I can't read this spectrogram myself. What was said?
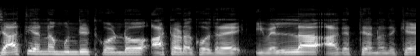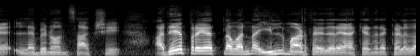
ಜಾತಿಯನ್ನು ಮುಂದಿಟ್ಕೊಂಡು ಆಟ ಹೋದರೆ ಇವೆಲ್ಲ ಆಗತ್ತೆ ಅನ್ನೋದಕ್ಕೆ ಲೆಬೆನಾನ್ ಸಾಕ್ಷಿ ಅದೇ ಪ್ರಯತ್ನವನ್ನು ಇಲ್ಲಿ ಮಾಡ್ತಾ ಇದ್ದಾರೆ ಯಾಕೆಂದರೆ ಕಳೆದ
